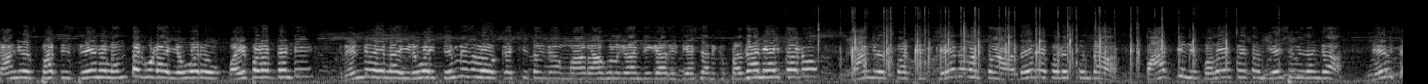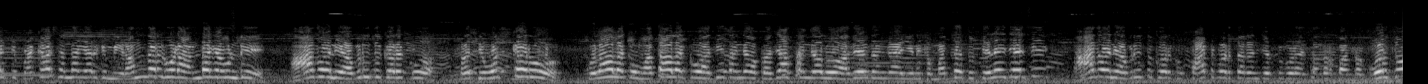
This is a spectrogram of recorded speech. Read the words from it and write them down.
కాంగ్రెస్ పార్టీ శ్రేణులంతా కూడా ఎవరు భయపడద్దండి. రెండు వేల ఇరవై తొమ్మిదిలో ఖచ్చితంగా మా రాహుల్ గాంధీ గారి దేశానికి ప్రధాని అవుతాడు. కాంగ్రెస్ పార్టీ శ్రేణులంతా అధైర్యపడకుండా పార్టీని బలోపేతం చేసే విధంగా దేవిశెట్టి ప్రకాష్ అన్న గారికి మీరందరూ కూడా అండగా ఉండి ఆదోని అభివృద్ధి కొరకు ప్రతి ఒక్కరూ కులాలకు మతాలకు అతీతంగా ప్రజా సంఘాలు అదేవిధంగా ఈయనకు మద్దతు తెలియజేసి ఆదోని అభివృద్ధి కొరకు పాటుపడతారని చెప్పి కూడా ఈ సందర్భంగా కోరుతూ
